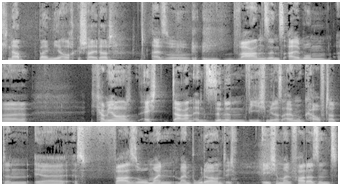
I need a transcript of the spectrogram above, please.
Knapp bei mir auch gescheitert. Also Wahnsinnsalbum. Äh, ich kann mich noch echt daran entsinnen, wie ich mir das Album gekauft habe, denn äh, es war so, mein, mein Bruder und ich, ich und mein Vater sind,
